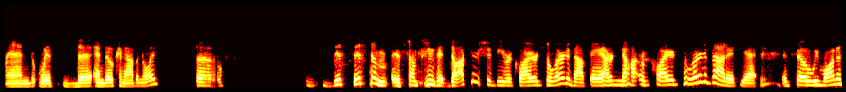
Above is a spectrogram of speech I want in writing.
and with the endocannabinoids. So this system is something that doctors should be required to learn about. They are not required to learn about it yet. And so we want to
